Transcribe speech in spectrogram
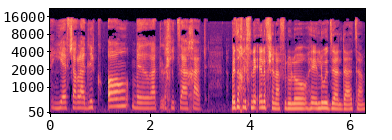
יהיה אפשר להדליק אור בעזרת לחיצה אחת. בטח לפני אלף שנה אפילו לא העלו את זה על דעתם.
